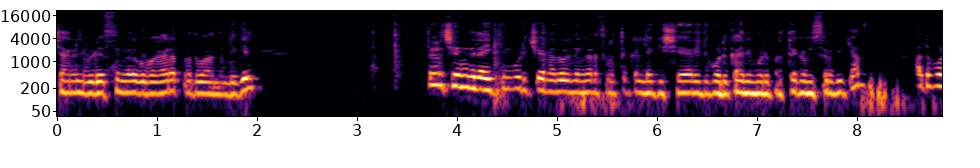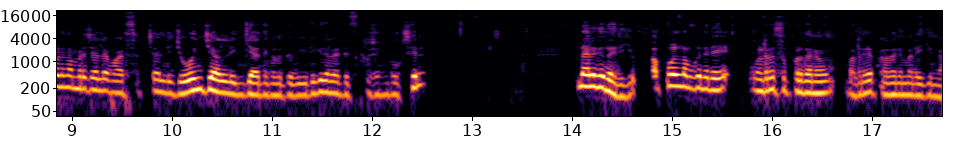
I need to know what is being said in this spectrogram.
ചാനൽ വീഡിയോസ് നിങ്ങൾക്ക് ഉപകാരപ്രദമാകുന്നുണ്ടെങ്കിൽ തീർച്ചയായും ഇത് ലൈക്കും കൂടി ചെയ്യാൻ. അതുപോലെ നിങ്ങളുടെ സുഹൃത്തുക്കളിലേക്ക് ഷെയർ ചെയ്ത് കൊടുക്കാനും കൂടി പ്രത്യേകം ശ്രദ്ധിക്കാം. അതുപോലെ നമ്മുടെ ചാനൽ വാട്സപ്പ് ചാനൽ ജോയിൻ ചെയ്യാൻ ലിങ്ക് നിങ്ങൾക്ക് വീഡിയോ ഡിസ്ക്രിപ്ഷൻ ബോക്സിൽ നൽകുന്നതായിരിക്കും. അപ്പോൾ നമുക്കിതിനെ വളരെ സുപ്രധാനവും വളരെ പ്രാധാന്യമറിയിക്കുന്ന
